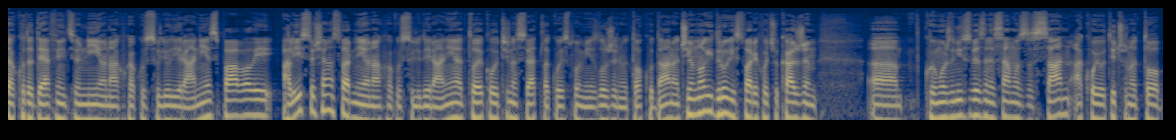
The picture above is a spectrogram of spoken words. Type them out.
tako da definitivno nije onako kako su ljudi ranije spavali, ali isto još jedna stvar nije onako kako su ljudi ranije, to je količina svetla koju smo mi izloženi u toku dana. Znači ima mnogih drugih stvari, hoću kažem, uh, koje možda nisu vezane samo za san, a koje utiču na to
